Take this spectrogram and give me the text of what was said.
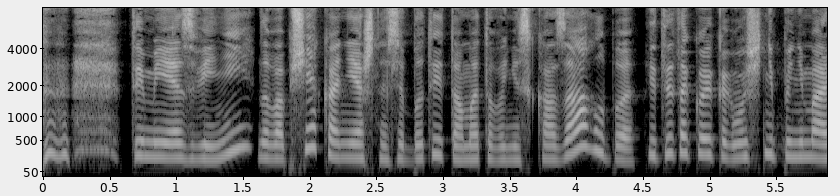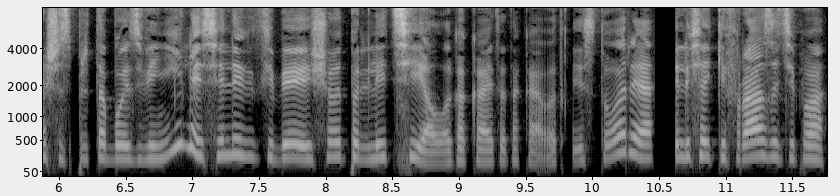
ты меня извини, но вообще, конечно, если бы ты там этого не сказал бы, и ты такой, как вообще не понимаешь, если при тобой извинились, или тебе еще прилетела какая-то такая вот история, или всякие фразы типа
